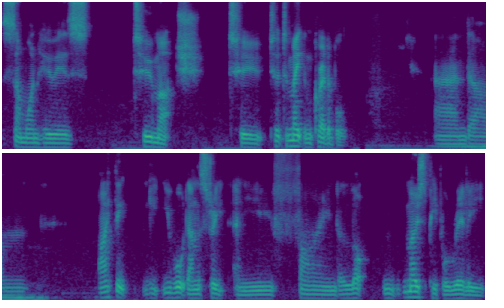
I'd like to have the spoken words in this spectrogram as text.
someone who is too much to to, to make them credible. And um, I think you, you, walk down the street and you find a lot. Most people really,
